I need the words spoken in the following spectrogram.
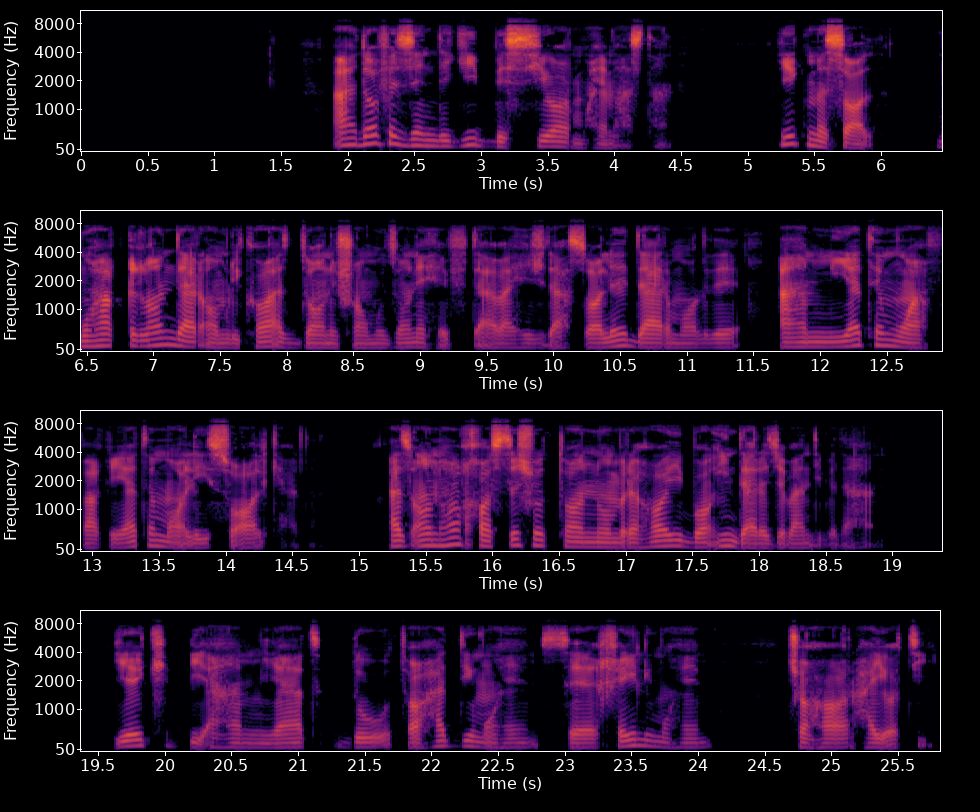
اهداف زندگی بسیار مهم هستند. یک مثال محققان در آمریکا از دانش آموزان 17 و 18 ساله در مورد اهمیت موفقیت مالی سوال کردند. از آنها خواسته شد تا هایی با این درجه بندی بدهند. یک بی اهمیت، دو تا حدی مهم، سه خیلی مهم، چهار حیاتی.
